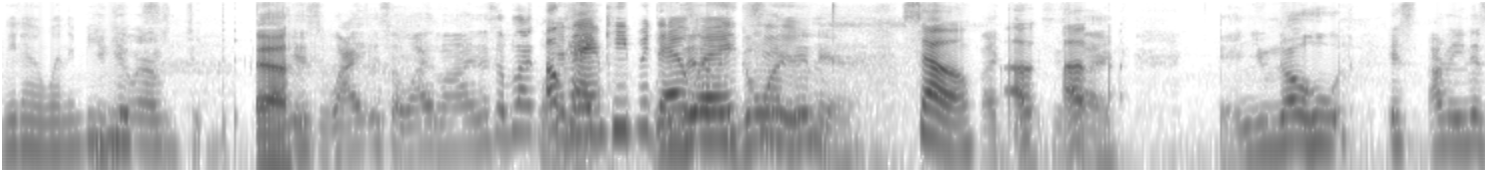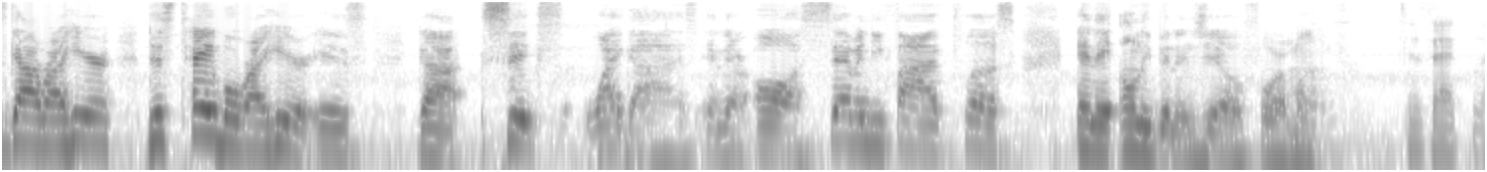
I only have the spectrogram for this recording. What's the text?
we don't want to be You get what I'm mixed. Yeah. It's white, it's a white line, it's a black line. Okay. they keep it that way going in too. there So, like uh, uh, like, and you know who? It's. I mean, this guy right here, this table right here is got six white guys, and they're all 75 plus, and they only been in jail for a month. Exactly.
